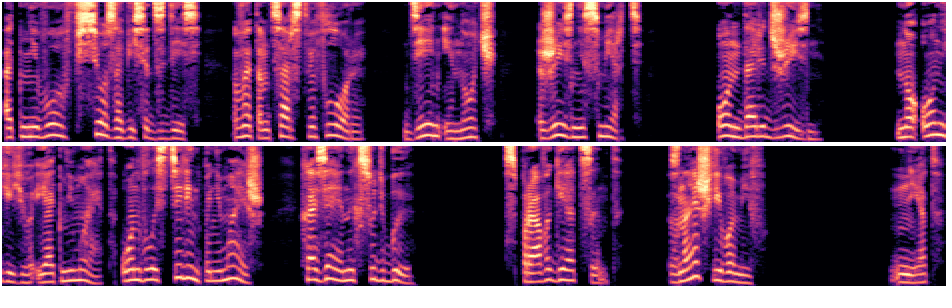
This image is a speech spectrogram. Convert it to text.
От него все зависит здесь, в этом царстве Флоры, день и ночь, жизнь и смерть. Он дарит жизнь, но он ее и отнимает. Он властелин, понимаешь? хозяин их судьбы. Справа гиацинт. Знаешь его миф? Нет.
